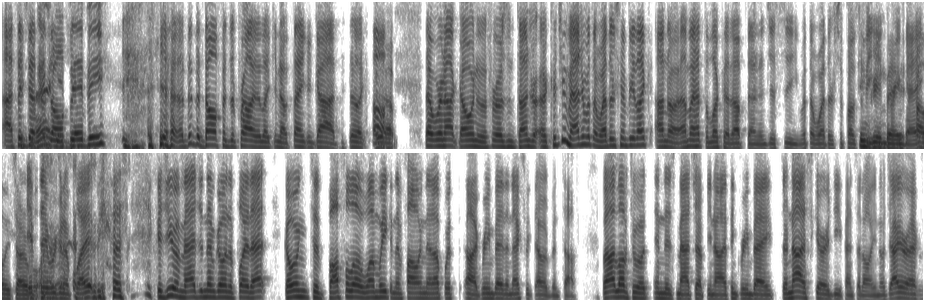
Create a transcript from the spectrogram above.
I think It's that the Miami, Dolphins, baby. yeah, I think the Dolphins are probably like, you know, thanking God. They're like, oh, that we're not going to the frozen tundra. Uh, could you imagine what the weather's going to be like? I don't know. I might have to look that up then and just see what the weather's supposed to In be Green in Bay, Green Bay probably terrible. if they were going to play it. Because could you imagine them going to play that, going to Buffalo one week and then following that up with uh, Green Bay the next week? That would have been tough. But I love to it in this matchup. You know, I think Green Bay, they're not a scary defense at all. You know, Jaire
